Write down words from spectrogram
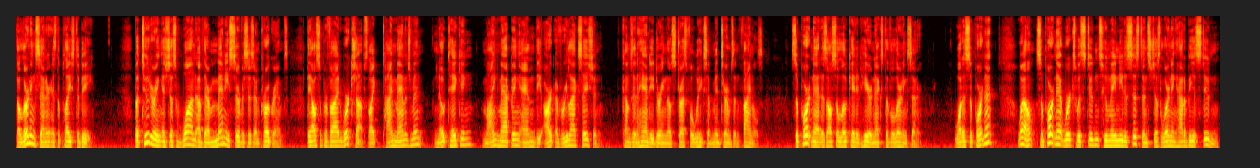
The Learning Center is the place to be. But tutoring is just one of their many services and programs. They also provide workshops like time management, note taking, mind mapping, and the art of relaxation. Comes in handy during those stressful weeks of midterms and finals. SupportNet is also located here next to the Learning Center. What is SupportNet? Well, SupportNet works with students who may need assistance just learning how to be a student.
